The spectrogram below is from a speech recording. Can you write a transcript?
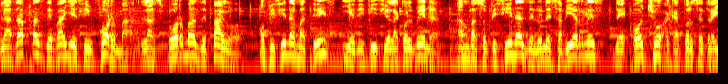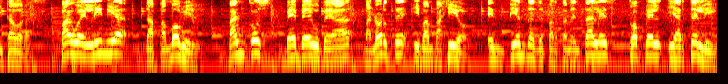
La DAPAS de Valles informa las formas de pago. Oficina Matriz y Edificio La Colmena. Ambas oficinas de lunes a viernes de 8 a 14.30 horas. Pago en línea DAPA Móvil. Bancos BBVA, Banorte y Banbajío. En tiendas departamentales Coppel y Artelli.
